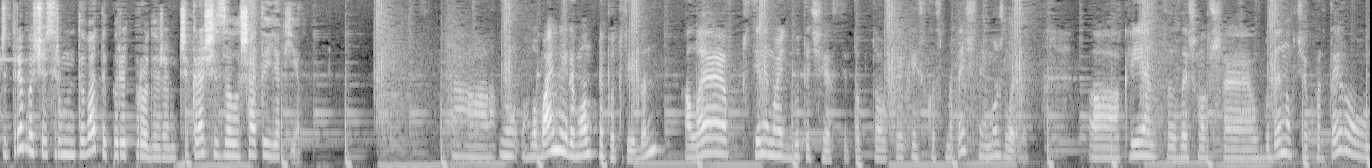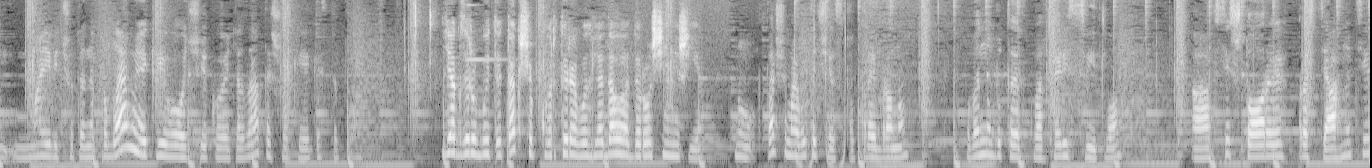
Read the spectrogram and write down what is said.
Чи треба щось ремонтувати перед продажем, чи краще залишати як є? А, ну, глобальний ремонт не потрібен, але стіни мають бути чисті, тобто якийсь косметичний можливий. А, клієнт, зайшовши в будинок чи квартиру, має відчути не проблеми, які його очікують, а затишок і якесь тепло. Як зробити так, щоб квартира виглядала дорожче, ніж є? Ну, по-перше, має бути чисто, прибрано. Повинно бути в квартирі світло. Всі штори розтягнуті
